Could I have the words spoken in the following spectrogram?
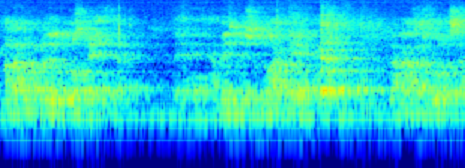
parlando proprio del tuo Spezia, eh, avete vissuto anche l'annata scorsa,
